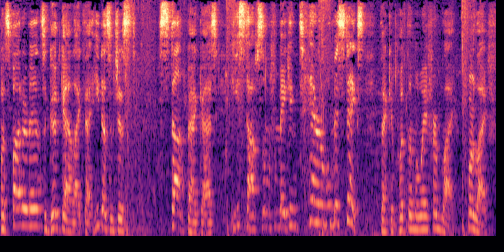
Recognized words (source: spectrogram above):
But Spider-Man's a good guy like that. He doesn't just stop bad guys. He stops them from making terrible mistakes that can put them away from life for life.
